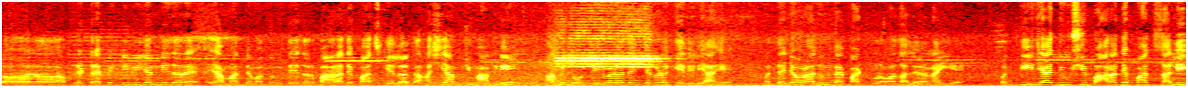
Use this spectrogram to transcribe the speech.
आपले ट्रॅफिक डिव्हिजननी जर ह्या माध्यमातून ते जर बारा ते पाच केलं तर अशी आमची मागणी आम्ही दोन तीन वेळा त्यांच्याकडे केलेली आहे. पण त्याच्यावर अजून काय पाठपुरावा झालेला नाही आहे पण ती ज्या दिवशी बारा ते पाच झाली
